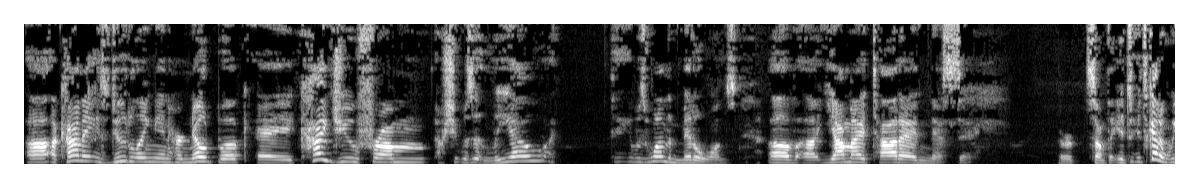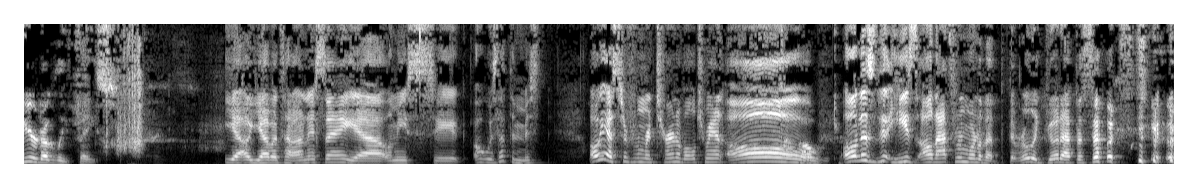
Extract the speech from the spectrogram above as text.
uh, Akane is doodling in her notebook a kaiju from, oh shit, was it Leo? I think it was one of the middle ones of, uh, Yamatara Nese. Or something. It's, it's got a weird, ugly face. Yeah, oh, Yabatarane Yeah, let me see. Oh, was that the mist? Oh, yeah, so from Return of Ultraman. Oh, Oh, oh, this is the, he's oh, that's from one of the, the really good episodes too.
